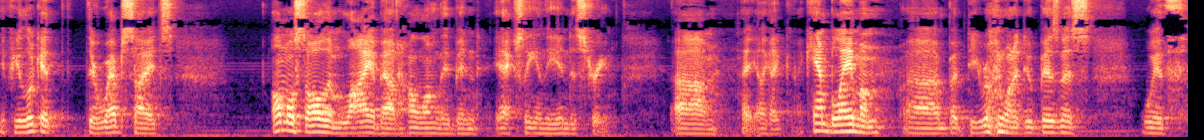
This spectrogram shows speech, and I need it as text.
if you look at their websites, almost all of them lie about how long they've been actually in the industry. Um, I, like I, I, can't blame them, uh, but do you really want to do business with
